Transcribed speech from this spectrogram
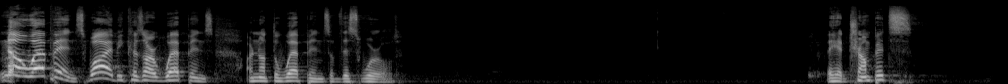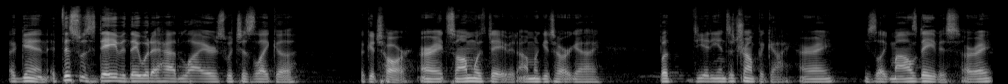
No weapons. Why? Because our weapons are not the weapons of this world. They had trumpets. Again, if this was David, they would have had lyres, which is like a, a guitar. All right, so I'm with David. I'm a guitar guy. But Gideon's a trumpet guy. All right, he's like Miles Davis. All right,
